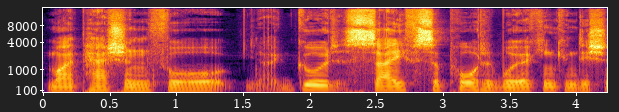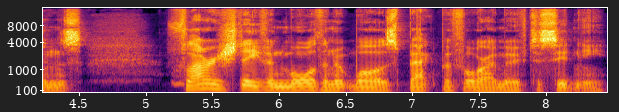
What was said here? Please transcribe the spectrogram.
my passion for you know, good, safe, supported working conditions flourished even more than it was back before I moved to Sydney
